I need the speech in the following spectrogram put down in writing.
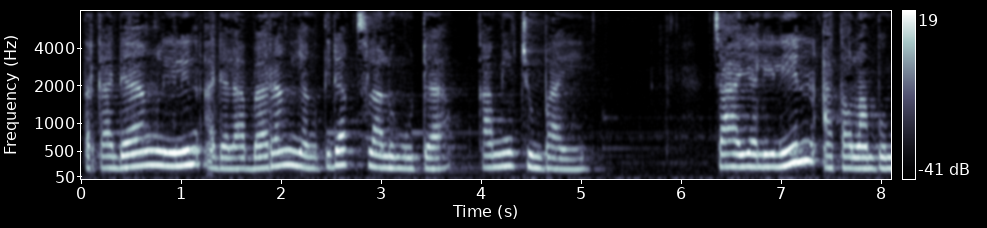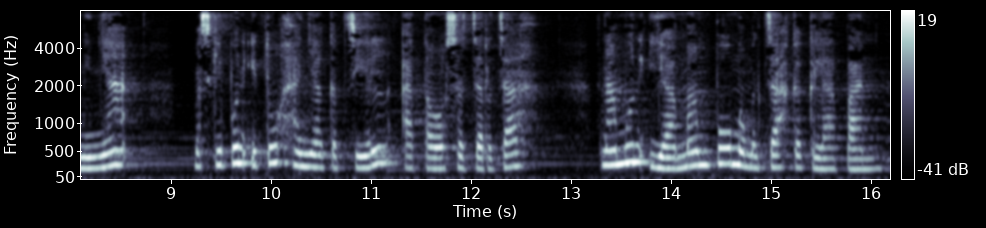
Terkadang lilin adalah barang yang tidak selalu mudah kami jumpai. Cahaya lilin atau lampu minyak, meskipun itu hanya kecil atau secercah, namun ia mampu memecah kegelapan.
